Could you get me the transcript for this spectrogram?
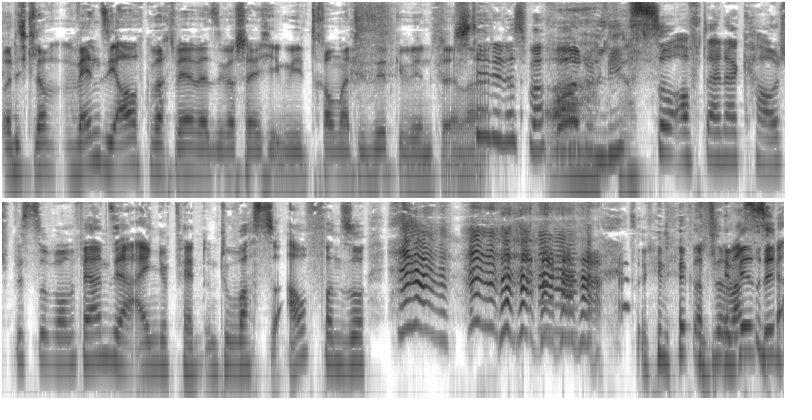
Und ich glaube, wenn sie aufgewacht wäre, wäre sie wahrscheinlich irgendwie traumatisiert gewesen für immer. Stell dir das mal vor, Oh, du liegst so auf deiner Couch, bist so vom Fernseher eingepennt und du wachst so auf von so so wir sind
